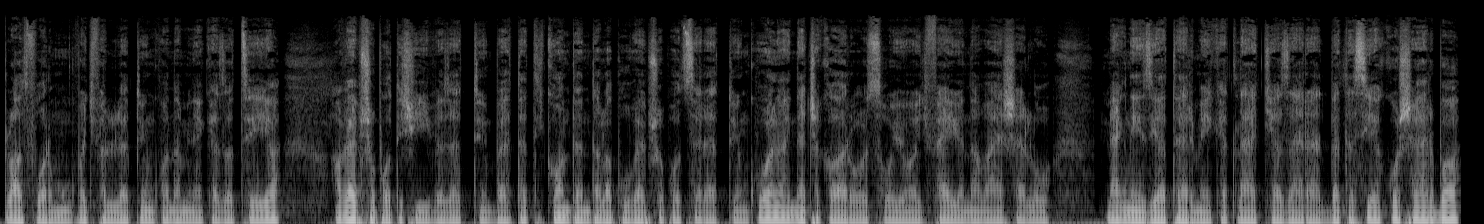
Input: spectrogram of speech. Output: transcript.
platformunk vagy felületünk van, aminek ez a célja. A webshopot is így vezettünk be, tehát egy content alapú webshopot szerettünk volna, hogy ne csak arról szóljon, hogy feljön a vásárló, megnézi a terméket, látja az árát, beteszi a kosárba,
